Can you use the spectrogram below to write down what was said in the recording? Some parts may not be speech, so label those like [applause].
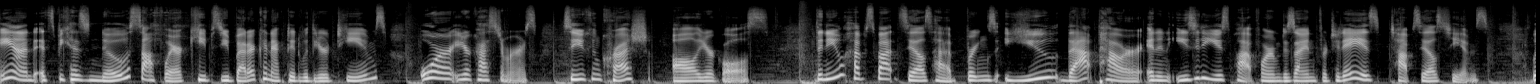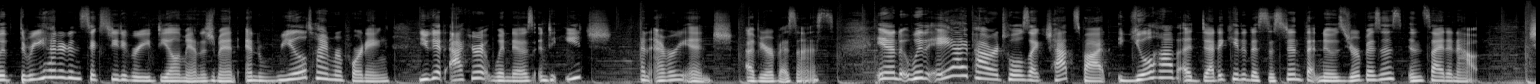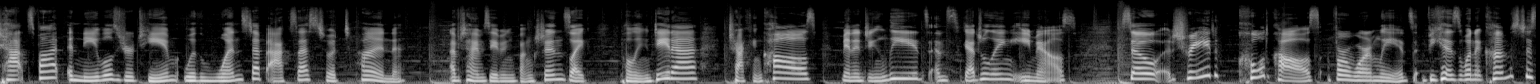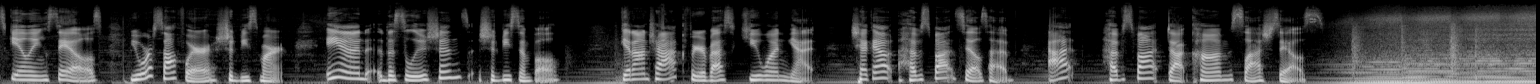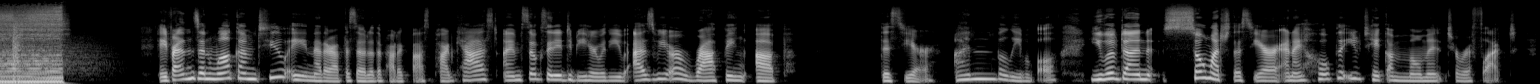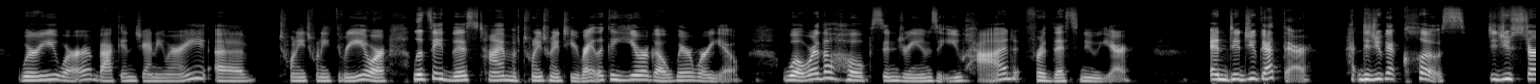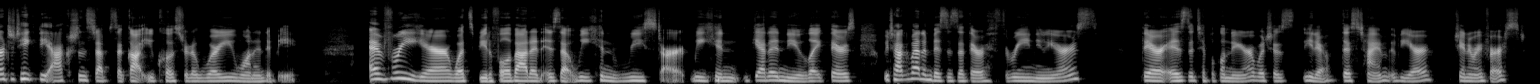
And it's because no software keeps you better connected with your teams or your customers so you can crush all your goals. The new HubSpot Sales Hub brings you that power in an easy to use platform designed for today's top sales teams. With 360 degree deal management and real time reporting, you get accurate windows into each and every inch of your business. And with AI powered tools like ChatSpot, you'll have a dedicated assistant that knows your business inside and out. ChatSpot enables your team with one step access to a ton of time saving functions like pulling data, tracking calls, managing leads, and scheduling emails. So trade cold calls for warm leads because when it comes to scaling sales, your software should be smart and the solutions should be simple. Get on track for your best Q1 yet. Check out HubSpot Sales Hub at hubspot.com slash sales. Hey, friends, and welcome to another episode of the Product Boss Podcast. I'm so excited to be here with you as we are wrapping up this year. Unbelievable. You have done so much this year, and I hope that you take a moment to reflect where you were back in January of 2023 or let's say this time of 2022 right? Like a year ago where were you? What were the hopes and dreams that you had for this new year? And did you get there? Did you get close? Did you start to take the action steps that got you closer to where you wanted to be? Every year what's beautiful about it is that we can restart. We can get a new like there's we talk about in business that there are three new years. There is the typical new year which is you know this time of year january 1st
